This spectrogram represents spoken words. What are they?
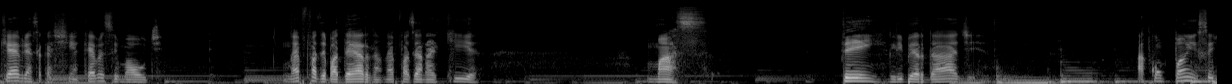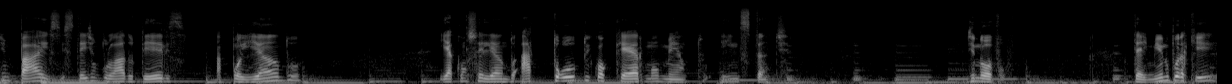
Quebrem essa caixinha, quebrem esse molde. Não é para fazer baderna, não é para fazer anarquia, mas deem liberdade. Acompanhem, sejam em paz, estejam do lado deles, apoiando e aconselhando a todo e qualquer momento e instante. De novo, termino por aqui.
